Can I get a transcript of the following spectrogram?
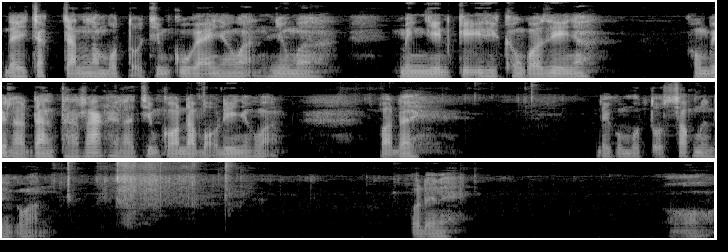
đây chắc chắn là một tổ chim cu gáy nha các bạn. Nhưng mà mình nhìn kỹ thì không có gì nhá. Không biết là đang tha rác hay là chim con đã bỏ đi nha các bạn. Và đây. Đây có một tổ sóc nữa này các bạn. Ở đây này. Đó.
